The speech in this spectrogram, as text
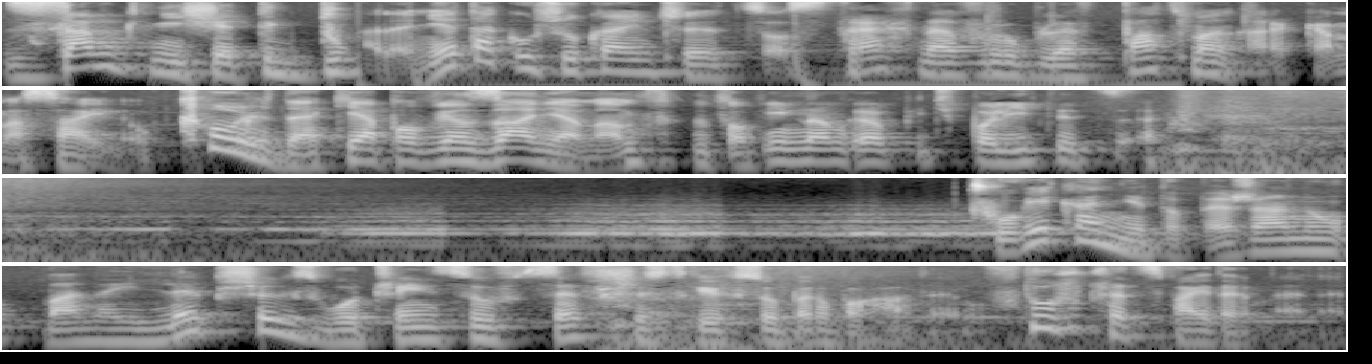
Zamknij się, ty du... Ale nie tak uszukańczy, co strach na wróble w Batman Arkham Asylum. Kurde, jakie ja powiązania mam. Powinnam robić polityce. Człowieka Nietoperzanu ma najlepszych złoczyńców ze wszystkich superbohaterów. Tuż przed Spider-Manem.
